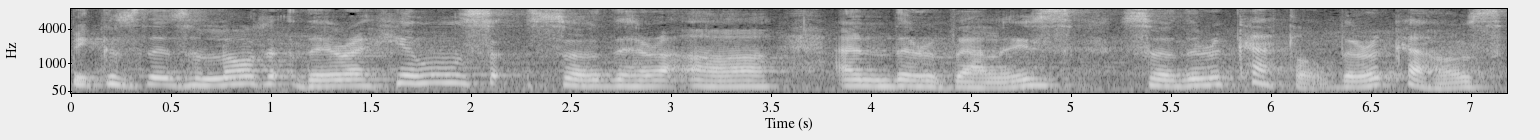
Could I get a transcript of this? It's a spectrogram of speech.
because there's a lot, there are hills, so there are, and there are valleys, so there are cattle, there are cows,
